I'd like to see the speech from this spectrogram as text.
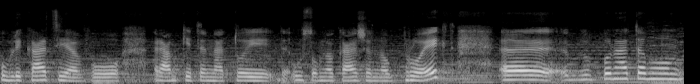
публикација во рамките на тој да, условно кажано проект. Понатаму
